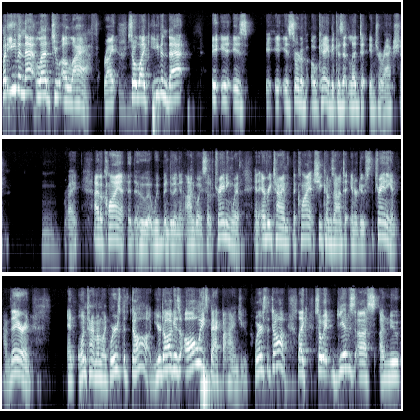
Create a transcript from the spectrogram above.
But even that led to a laugh, right? Mm-hmm. So, like, even that is is sort of okay because it led to interaction. Mm. Right. I have a client who we've been doing an ongoing set of training with, and every time the client she comes on to introduce the training, and I'm there, and and one time I'm like, "Where's the dog? Your dog is always back behind you. Where's the dog?" Like, so it gives us a new.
